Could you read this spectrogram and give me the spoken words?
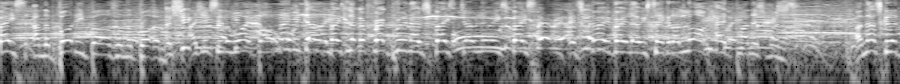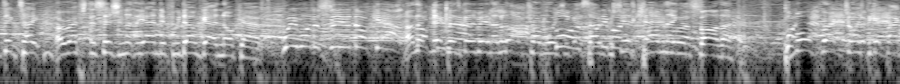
face and the body bars on the bottom. As you can see, the white bar moving down the face. Look at Frank Bruno's face, Joe Louis' face. It's very, very low. He's taken a lot of head punishment. And that's going to dictate a ref's decision at the end if we don't get a knockout. We want to see a knockout. I think Nicola's going to be in a lot of trouble when she gets home because she is pummeling her father. The more Frank tries to get back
